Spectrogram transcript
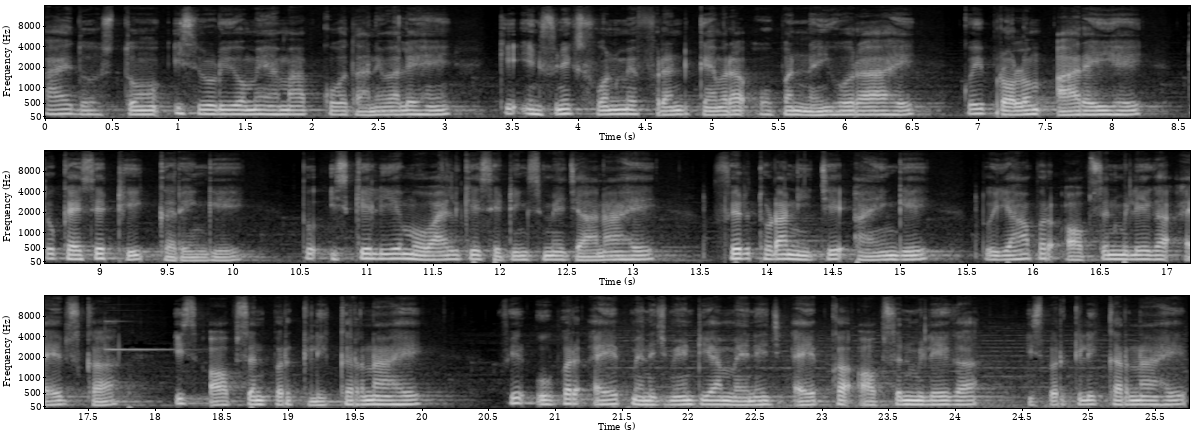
हाय दोस्तों, इस वीडियो में हम आपको बताने वाले हैं कि इन्फिनिक्स फ़ोन में फ्रंट कैमरा ओपन नहीं हो रहा है, कोई प्रॉब्लम आ रही है तो कैसे ठीक करेंगे? तो इसके लिए मोबाइल के सेटिंग्स में जाना है, फिर थोड़ा नीचे आएँगे तो यहाँ पर ऑप्शन मिलेगा ऐप्स का, इस ऑप्शन पर क्लिक करना है, फिर ऊपर ऐप मैनेजमेंट या मैनेज ऐप का ऑप्शन मिलेगा, इस पर क्लिक करना है।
